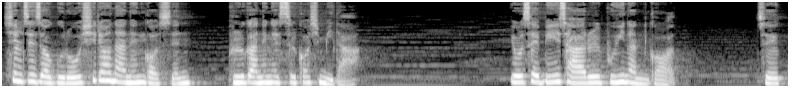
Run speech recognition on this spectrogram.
실질적으로 실현하는 것은 불가능했을 것입니다. 요셉이 자아를 부인한 것, 즉,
